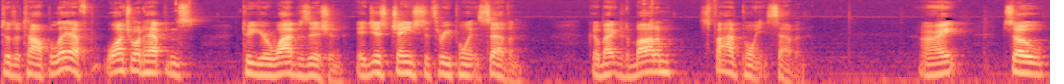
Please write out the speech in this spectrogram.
to the top left, watch what happens to your Y position. It just changed to 3.7. Go back to the bottom, it's 5.7. All right, so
